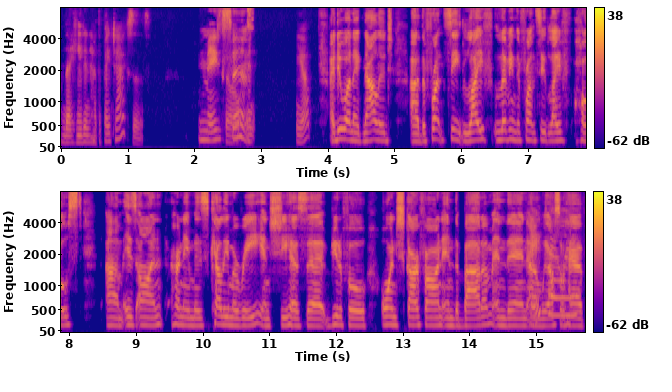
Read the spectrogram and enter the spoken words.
that he didn't have to pay taxes. Makes so, sense. and, Yep. I do want to acknowledge uh, the front seat life, living the front seat life host um, is on. Her name is Kelly Marie, and she has a beautiful orange scarf on in the bottom. And then um, hey, we Kelly. also have.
